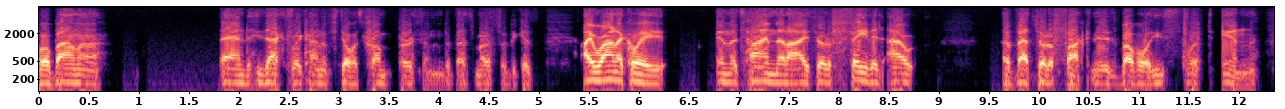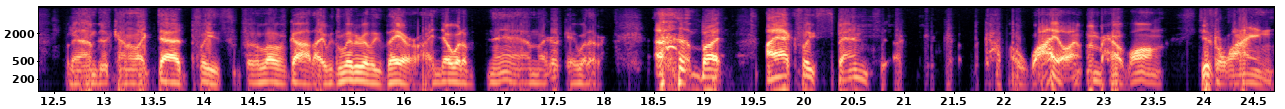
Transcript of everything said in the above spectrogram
Obama, and he's actually kind of still a Trump person, but that's mostly because, ironically, in the time that I sort of faded out of that sort of fuck news bubble, he slipped in. And I'm just kind of like, Dad, please, for the love of God, I was literally there. I know what I'm. Nah, I'm like, okay, whatever. but I actually spent a, a a while. I don't remember how long, just lying.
